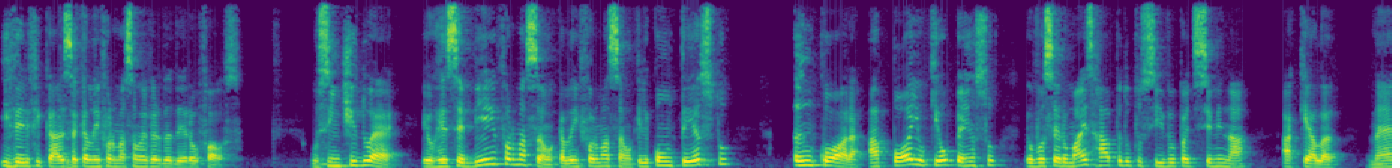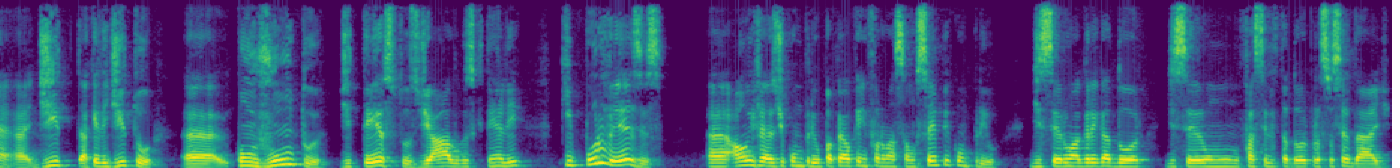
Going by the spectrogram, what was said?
e verificar se aquela informação é verdadeira ou falsa. O sentido é, eu recebi a informação, aquela informação, aquele contexto ancora, apoia o que eu penso, eu vou ser o mais rápido possível para disseminar aquela, né, eh, dito, aquele dito uh, conjunto de textos, diálogos que tem ali, que por vezes, uh, ao invés de cumprir o papel que a informação sempre cumpriu, de ser um agregador, de ser um facilitador para a sociedade,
